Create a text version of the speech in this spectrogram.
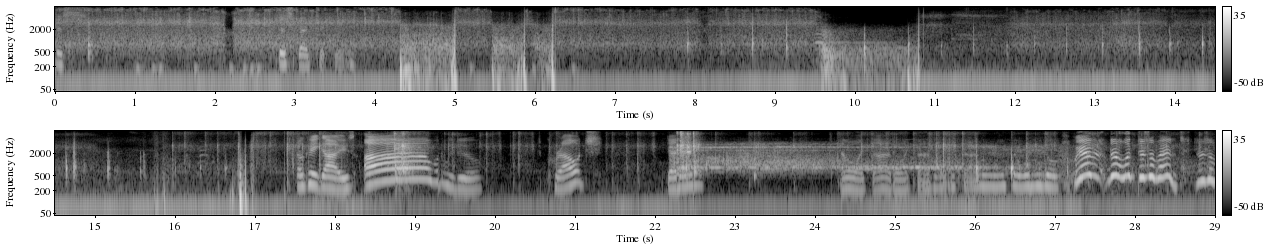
this. Me. Okay, guys. Uh, what do we do? Crouch. Get in. I don't like that. I don't like that. I don't like that. I don't like that. Where do we go? Oh yeah, there, look, there's a vent. There's a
